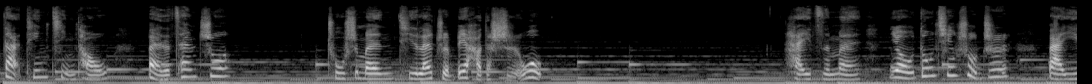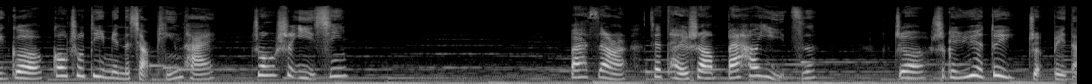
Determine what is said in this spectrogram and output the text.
大厅尽头摆了餐桌。厨师们提来准备好的食物，孩子们用冬青树枝把一个高出地面的小平台装饰一新。巴塞尔在台上摆好椅子，这是给乐队准备的。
